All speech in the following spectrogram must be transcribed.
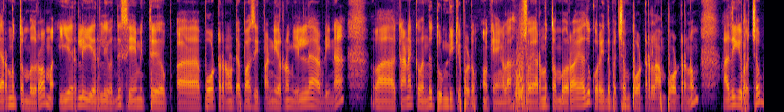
இரநூத்தம்பது ரூபா இயர்லி இயர்லி வந்து சேமித்து போட்டுறணும் டெபாசிட் பண்ணிடணும் இல்லை அப்படின்னா கணக்கு வந்து துண்டிக்கப்படும். ஓகேங்களா? ஸோ இரநூத்தம்பது ரூபாயாவது குறைந்தபட்சம் போட்டுடலாம் போட்டுறணும். அதிகபட்சம்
